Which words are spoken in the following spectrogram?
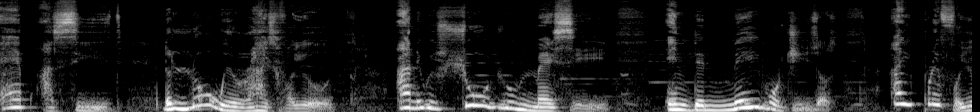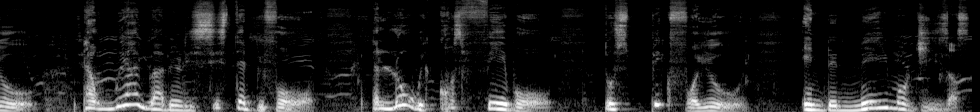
help has ceased. The Lord will rise for you and He will show you mercy in the name of Jesus. I pray for you that where you have been resisted before, the Lord will cause favor to speak for you in the name of Jesus.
